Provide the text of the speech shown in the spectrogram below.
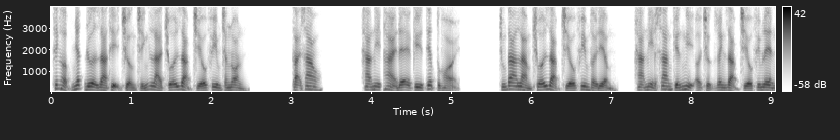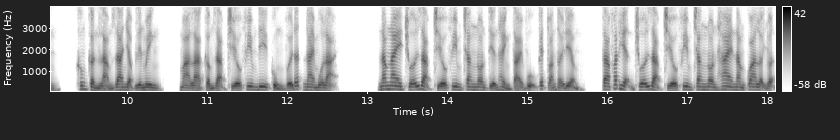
thích hợp nhất đưa ra thị trường chính là chuỗi dạp chiếu phim trăng non. Tại sao? Hạ nghị hải đệ kỳ tiếp tục hỏi. Chúng ta làm chuỗi dạp chiếu phim thời điểm, hạ nghị san kiến nghị ở trực doanh dạp chiếu phim lên, không cần làm gia nhập liên minh, mà là cầm dạp chiếu phim đi cùng với đất đai mua lại. Năm nay chuỗi dạp chiếu phim trăng non tiến hành tài vụ kết toán thời điểm, ta phát hiện chuỗi dạp chiếu phim trăng non hai năm qua lợi nhuận,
